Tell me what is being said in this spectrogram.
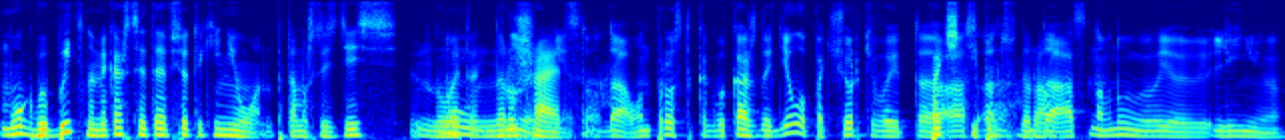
Мог бы быть, но мне кажется, это все-таки не он, потому что здесь, ну, Ну, это нет, нарушается. нет, да, он просто как бы каждое дело подчеркивает э, Почти ос- процедурал. да, основную э, линию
